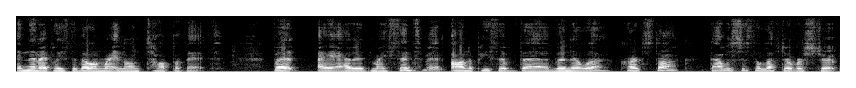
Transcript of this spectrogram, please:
and then I placed the vellum right on top of it. But I added my sentiment on a piece of the vanilla cardstock. That was just a leftover strip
